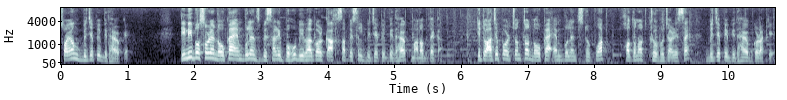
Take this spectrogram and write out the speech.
স্বয়ং বিজেপি বিধায়কে। তিনি বছৰে নৌকা এম্বুলেন্স বিচাৰি বহু বিভাগৰ কাষ চাপিছিল বিজেপি বিধায়ক মানৱ ডেকা। কিন্তু আজি পৰ্যন্ত নৌকা এম্বুলেন্স নোপোৱাত সদনত ক্ষোভ উজাৰিছে বিজেপি বিধায়কগৰাকীয়ে।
